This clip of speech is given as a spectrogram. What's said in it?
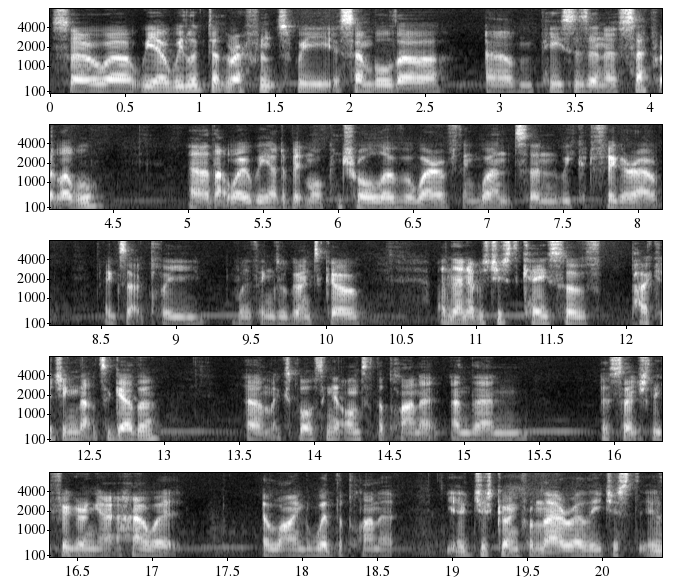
So uh, yeah, we looked at the reference, we assembled our um, pieces in a separate level. Uh, that way we had a bit more control over where everything went and we could figure out exactly where things were going to go. And then it was just a case of packaging that together um, exporting it onto the planet, and then essentially figuring out how it aligned with the planet. Yeah, just going from there, really. Just a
